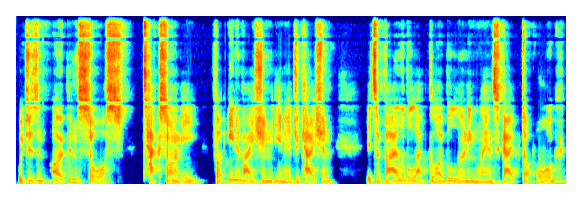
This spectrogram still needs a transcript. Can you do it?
which is an open source taxonomy for innovation in education. It's available at globallearninglandscape.org.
